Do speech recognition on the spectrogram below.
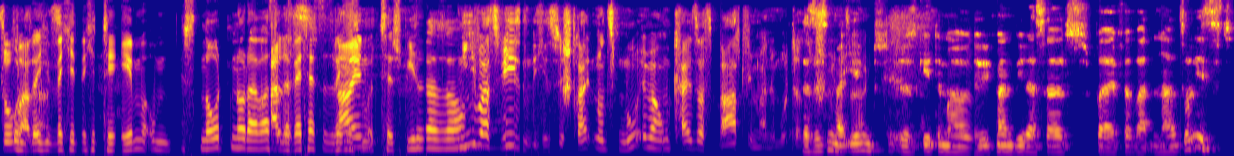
So und welche, welche, welche, Themen? Um Testnoten oder was? Alles. Oder wer testet welches Spiel oder so? Nie was Wesentliches. Wir streiten uns nur immer um Kaisers Bart, wie meine Mutter Das ist immer irgend, es geht immer, ich meine, wie das halt bei Verwandten halt so ist.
